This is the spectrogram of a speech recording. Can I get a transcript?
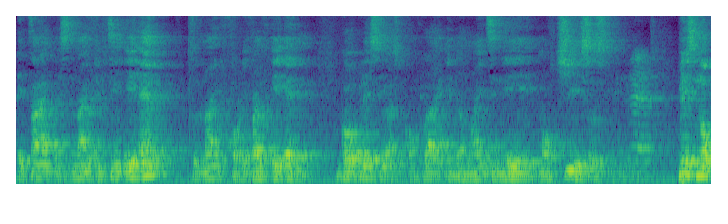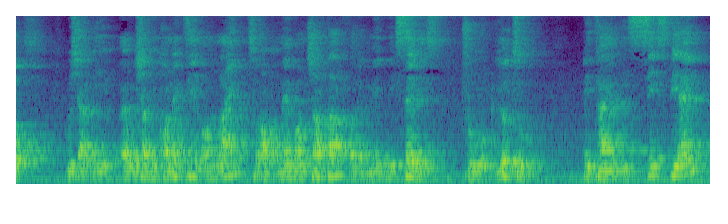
The time is 9:15 a.m. to 9:45 a.m. God bless you as you comply in the mighty name of Jesus. Please note, we shall be uh, we shall be connecting online to our Melbourne chapter for the midweek service through YouTube. The time is 6 p.m.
